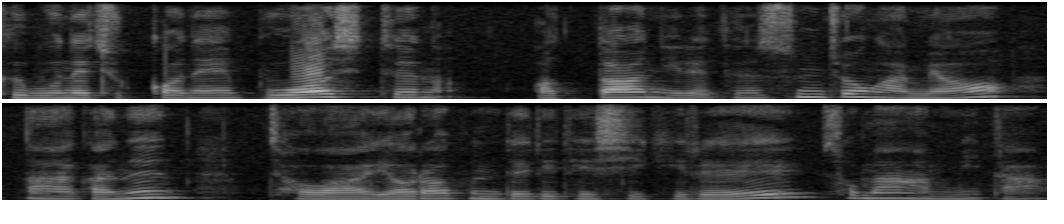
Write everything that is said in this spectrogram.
그분의 주권에 무엇이든 어떠한 일에든 순종하며 나아가는 저와 여러분들이 되시기를 소망합니다.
